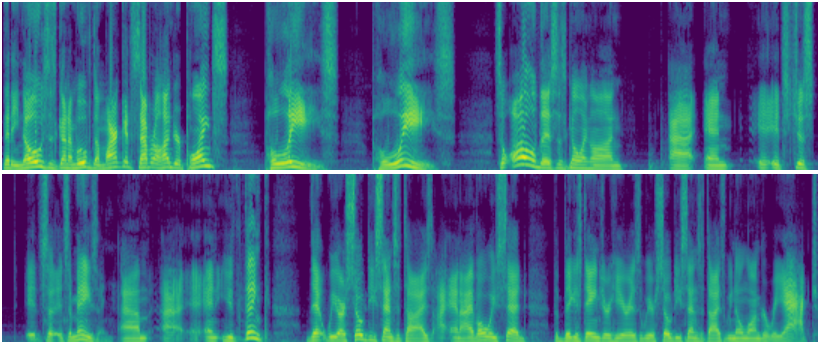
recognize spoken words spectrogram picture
that he knows is going to move the market several hundred points? Please, please. So all of this is going on, uh, and it's just it's it's amazing. Um, uh, and you think that we are so desensitized, and I've always said the biggest danger here is we are so desensitized we no longer react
